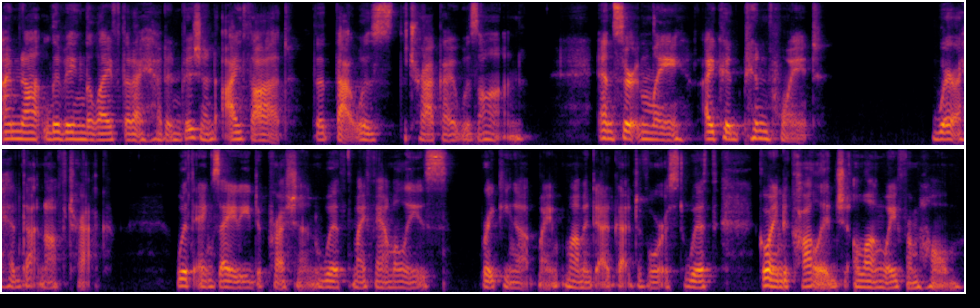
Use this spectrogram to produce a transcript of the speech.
I'm not living the life that I had envisioned? I thought that that was the track I was on. And certainly I could pinpoint where I had gotten off track with anxiety, depression, with my family's breaking up. My mom and dad got divorced, with going to college a long way from home.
